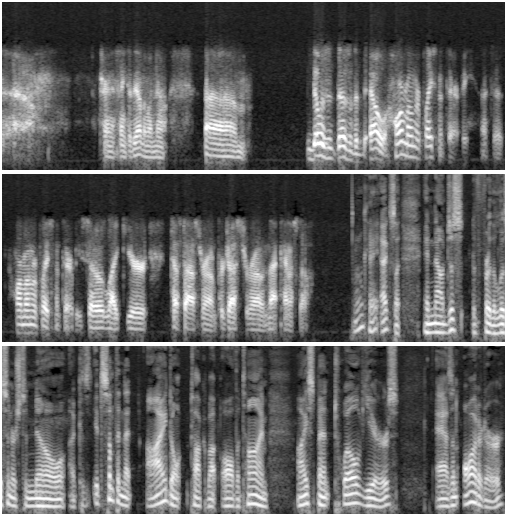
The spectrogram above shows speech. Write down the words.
I'm trying to think of the other one now. Um, those those are the oh hormone replacement therapy. That's it. Hormone replacement therapy. So like your testosterone, progesterone, that kind of stuff. Okay, excellent. And now, just for the listeners to know, because uh, it's something that I don't talk about all the time, I spent 12 years as an auditor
